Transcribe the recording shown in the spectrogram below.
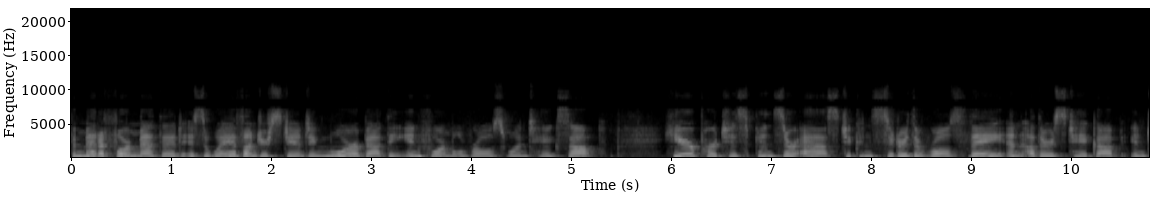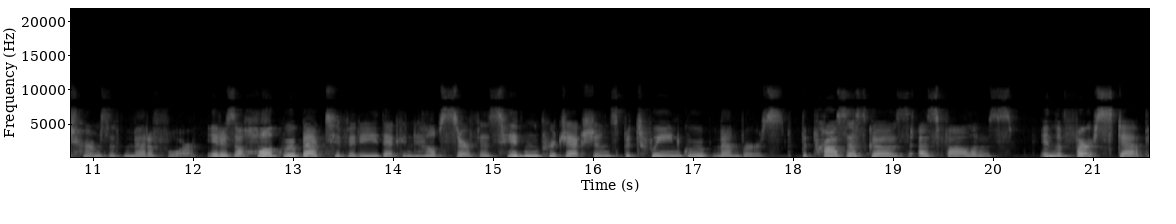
The metaphor method is a way of understanding more about the informal roles one takes up. Here, participants are asked to consider the roles they and others take up in terms of metaphor. It is a whole group activity that can help surface hidden projections between group members. The process goes as follows. In the first step,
